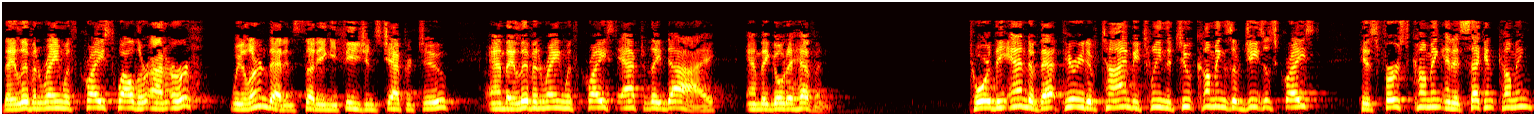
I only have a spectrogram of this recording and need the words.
They live and reign with Christ while they're on earth. We learned that in studying Ephesians chapter 2. And they live and reign with Christ after they die and they go to heaven. Toward the end of that period of time between the two comings of Jesus Christ, His first coming and His second coming,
